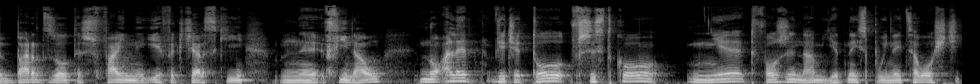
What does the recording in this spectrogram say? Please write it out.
y, bardzo też fajny i efekciarski y, finał. No ale wiecie, to wszystko nie tworzy nam jednej spójnej całości.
